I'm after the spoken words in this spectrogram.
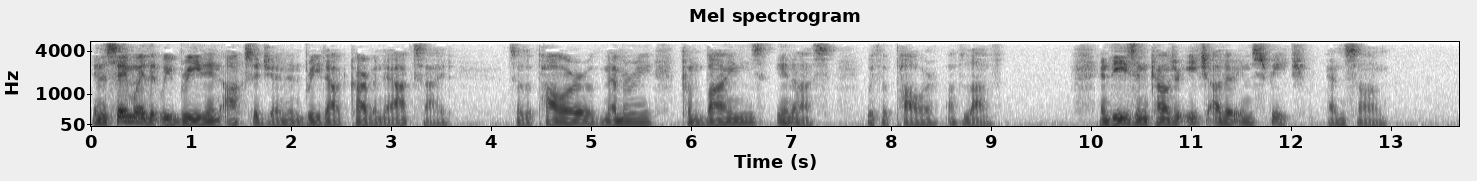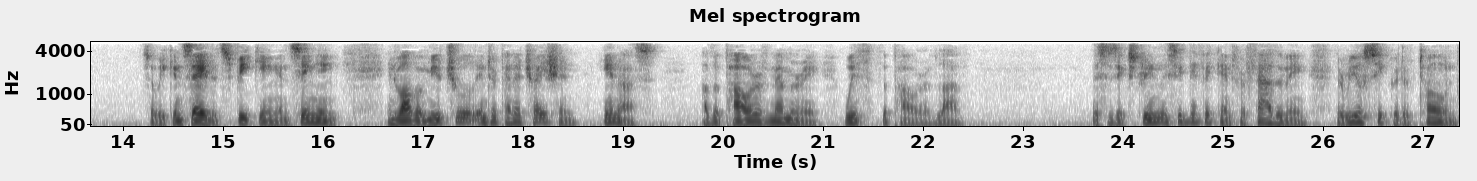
In the same way that we breathe in oxygen and breathe out carbon dioxide, so the power of memory combines in us with the power of love. And these encounter each other in speech and song. So we can say that speaking and singing involve a mutual interpenetration in us of the power of memory with the power of love. This is extremely significant for fathoming the real secret of tone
